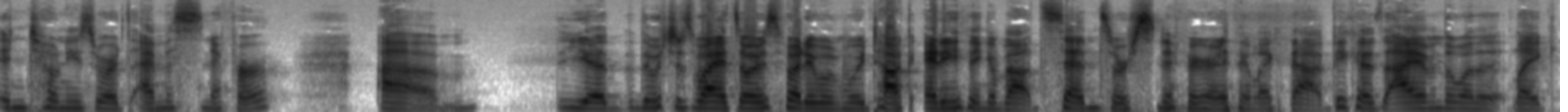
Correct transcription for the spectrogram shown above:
in Tony's words, I'm a sniffer. Um yeah, which is why it's always funny when we talk anything about scents or sniffing or anything like that, because I am the one that like,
